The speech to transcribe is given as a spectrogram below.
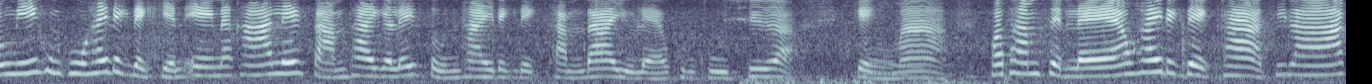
ตรงนี้คุณครูให้เด็กๆ เขียนเองนะคะ เลขสามไทยกับเลขศูนย์ไทยเด็ก ๆทำได้อยู่แล้ว คุณครูเชื่อเก่งมาก พอทำเสร็จแล้วให้เด็กๆค่ะที่รัก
